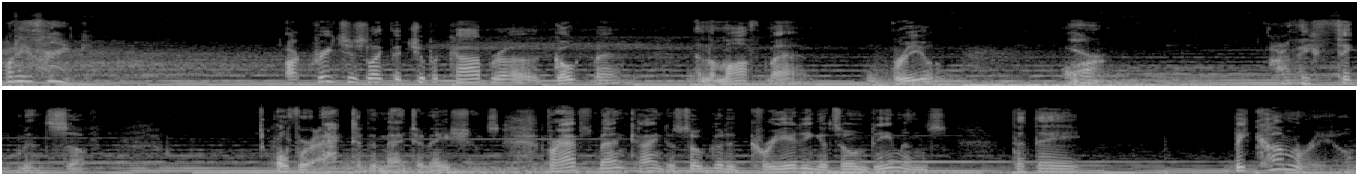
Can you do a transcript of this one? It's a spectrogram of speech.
What do you think? Are creatures like the chupacabra, goatman, and the mothman real? Or are they figments of overactive imaginations? Perhaps mankind is so good at creating its own demons that they become real.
